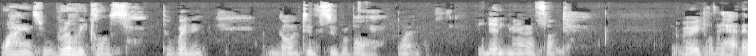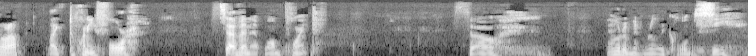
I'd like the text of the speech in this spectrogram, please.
Lions were really close to winning and going to the Super Bowl, but they didn't. Man, that sucked. They're very close. They had they were up like twenty four seven at one point. So that would have been really cool to see.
